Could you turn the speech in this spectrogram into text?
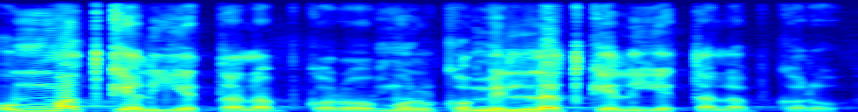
उम्मत के लिए तलब करो, मुल्क मिल्लत के लिए तलब करो।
